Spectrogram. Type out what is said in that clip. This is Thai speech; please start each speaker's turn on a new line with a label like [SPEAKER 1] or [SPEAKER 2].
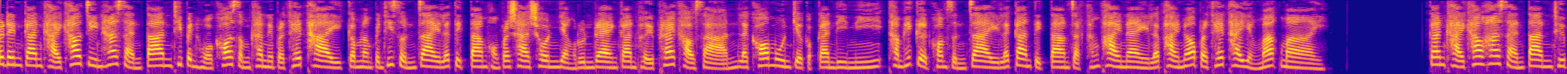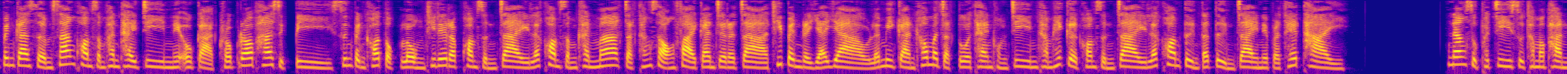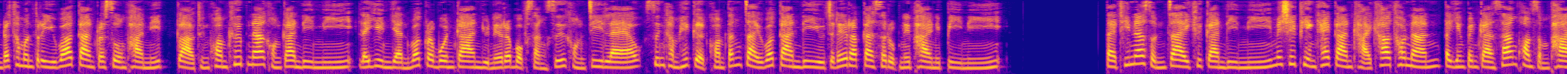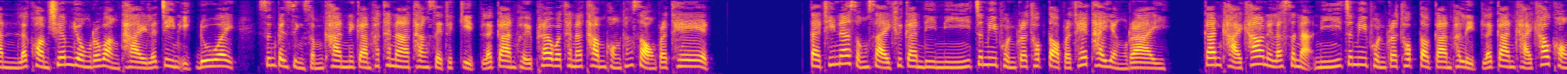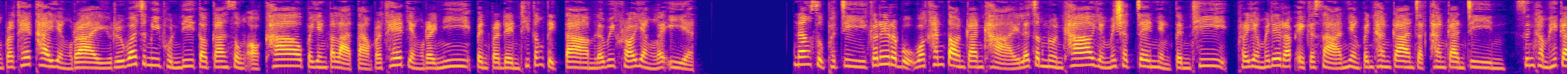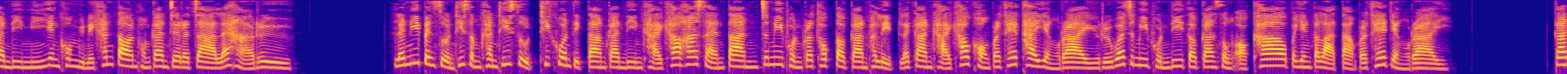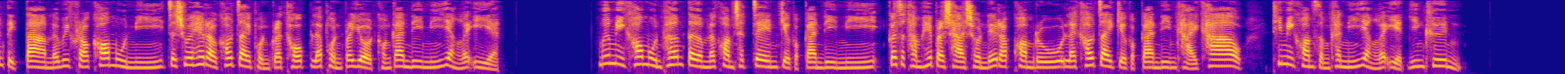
[SPEAKER 1] ประเด็นการขายข้าวจีน 5 0 0แสนตันที่เป็นหัวข้อสำคัญในประเทศไทยกำลังเป็นที่สนใจและติดตามของประชาชนอย่างรุนแรงการเผยแพร่ข่าวสาร และข้อมูลเกี่ยวกับการดีนี้ทำให้เกิดความสนใจและการติดตามจากทั้งภายในและภายนอกประเทศไทยอย่างมากมาย การขายข้าว 5 0 0แสนตัน ถือเป็นการเสริมสร้างความสัมพันธ์ไทยจีนในโอกาสครบรอบ 50 ปี ซึ่งเป็นข้อตกลงที่ได้รับความสนใจและความสำคัญมากจากทั้งสองฝ่ายการเจรจาที่เป็นระยะยาว และมีการเข้ามาจากตัวแทนของจีนทำให้เกิดความสนใจและความตื่นตาตื่นใจในประเทศไทย นางสุภจีสุธรรมพันธ์รัฐมนตรีว่าการกระทรวงพาณิชย์กล่าวถึงความคืบหน้าของการดีลนี้ และยืนยันว่ากระบวนการอยู่ในระบบสั่งซื้อของจีนแล้ว ซึ่งทำให้เกิดความตั้งใจว่าการดีลจะได้รับการสรุปในภายในปีนี้ แต่ที่น่าสนใจคือการดีลนี้ไม่ใช่เพียงแค่การขายข้าวเท่านั้น แต่ยังเป็นการสร้างความสัมพันธ์ และความเชื่อมโยงระหว่างไทยและจีนอีกด้วย ซึ่งเป็นสิ่งสำคัญในการพัฒนาทางเศรษฐกิจ และการเผยแพร่วัฒนธรรมของทั้งสองประเทศ แต่ที่น่าสงสัยคือการดีลนี้จะมีผลกระทบต่อประเทศไทยอย่างไร การขายข้าวในลักษณะนี้จะมีผลกระทบต่อการผลิตและการขายข้าวของประเทศไทยอย่างไร หรือว่าจะมีผลดีต่อการส่งออกข้าวไปยังตลาดต่างประเทศอย่างไรนี่เป็นประเด็นที่ต้องติดตามและวิเคราะห์อย่างละเอียดนางสุภจีก็ได้ระบุว่าขั้นตอนการขายและจำนวนข้าวยังไม่ชัดเจนอย่างเต็มที่ เพราะยังไม่ได้รับเอกสารอย่างเป็นทางการจากทางการจีน ซึ่งทำให้การดีนี้ยังคงอยู่ในขั้นตอนของการเจรจาและหารือ และนี่เป็นส่วนที่สำคัญที่สุดที่ควรติดตามการดีลขายข้าว 5 0 0แสนตัน จะมีผลกระทบต่อการผลิตและการขายข้าวของประเทศไทยอย่างไร หรือว่าจะมีผลดีต่อการส่งออกข้าวไปยังตลาดต่างประเทศอย่างไร การติดตามและวิเคราะห์ข้อมูลนี้จะช่วยให้เราเข้าใจผลกระทบ และผลประโยชน์ของการดีนี้อย่างละเอียด เมื่อมีข้อมูลเพิ่มเติมและความชัดเจนเกี่ยวกับการดีนี้ ก็จะทำให้ประชาชนได้รับความรู้และเข้าใจเกี่ยวกับการดีลขายข้าว ที่มีความสำคัญนี้อย่างละเอียดยิ่งขึ้น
